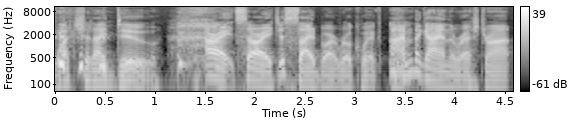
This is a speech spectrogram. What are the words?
what should I do? All right, sorry, just sidebar real quick. I'm uh-huh. the guy in the restaurant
